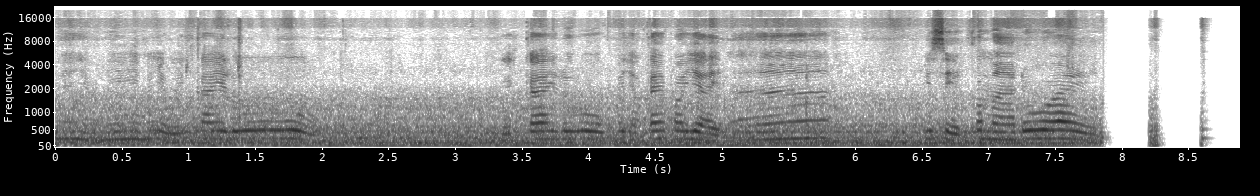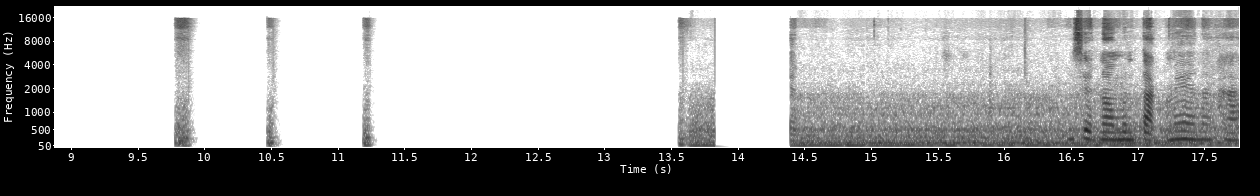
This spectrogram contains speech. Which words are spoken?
แม่อยู่นี่แม่อยู่ใกล้ๆลูก อยู่ใกล้ๆลูกไม่อยาก ใหญ่นะ พิเศษก็มาด้วยพิเศษนอนบนตักแม่นะคะ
